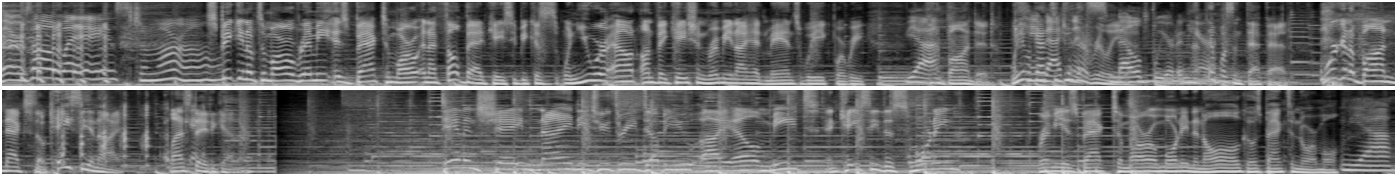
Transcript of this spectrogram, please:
There's always tomorrow. Speaking of tomorrow, Remy is back tomorrow, and I felt bad, Casey, because when you were out on vacation, Remy and I had Man's Week where we Yeah. bonded. We haven't got to do that it really smelled yet. weird in That- here. That wasn't that bad. We're gonna bond next, though. Casey and I, last Okay. day together. Dan and Shay, 92.3 WIL meet, and Casey this morning. Remy is back tomorrow morning, and all goes back to normal. Yeah.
